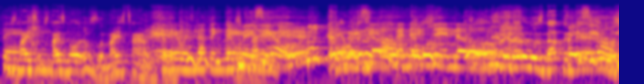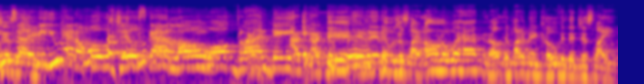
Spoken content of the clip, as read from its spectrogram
It was nice. It was nice going. It was a nice time. So there was nothing there. Maceo. There was no connection, It wasn't no. even that it was nothing there. It Maceo, was you just telling like, me you had a whole Jill Scott long walk blind date? I, I did, and then it was just like I don't know what happened. It might have been COVID that just like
